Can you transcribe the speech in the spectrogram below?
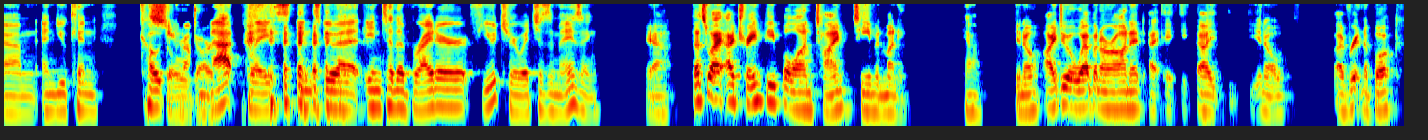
Um, and you can coach So from dark. that place into a, into the brighter future, which is amazing. Yeah. That's why I train people on time, team, and money. Yeah. You know, I do a webinar on it. I, I you know, I've written a book,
